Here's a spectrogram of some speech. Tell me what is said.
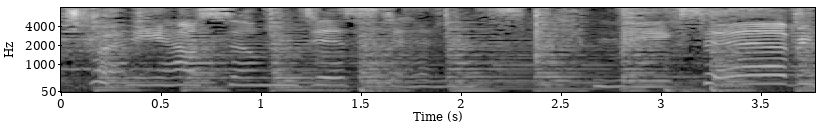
It's funny how some distance makes everything.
